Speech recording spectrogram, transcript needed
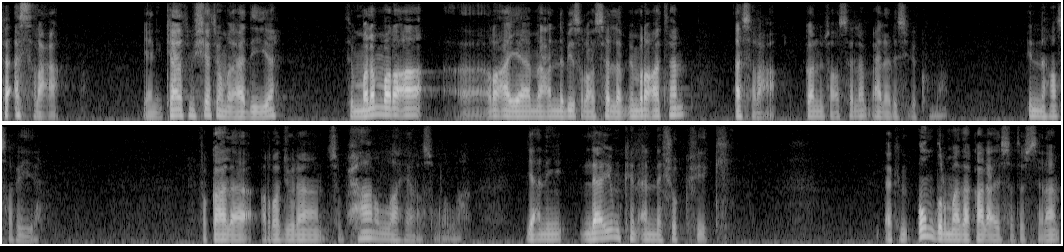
فأسرعا يعني كانت مشيتهم العادية ثم لما رأى رأيا مع النبي صلى الله عليه وسلم امرأة أسرع قال النبي صلى الله عليه وسلم على رسلكما إنها صفية. فقال الرجلان سبحان الله يا رسول الله يعني لا يمكن أن نشك فيك. لكن انظر ماذا قال عليه الصلاة والسلام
